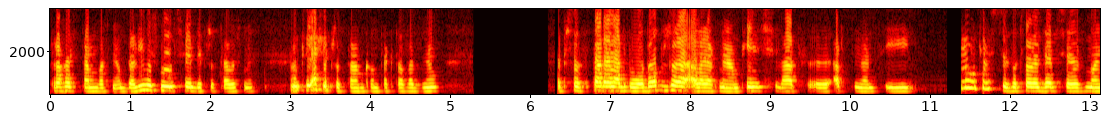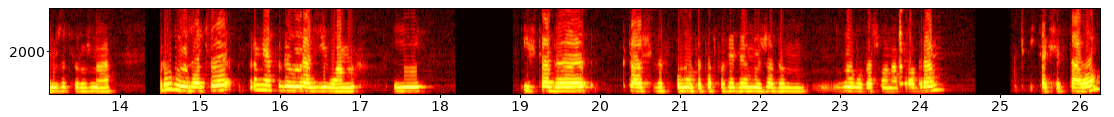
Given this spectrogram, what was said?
trochę się tam właśnie oddaliłyśmy od siebie, przestałyśmy, znaczy ja się przestałam kontaktować z nią. Przez parę lat było dobrze, ale jak miałam 5 lat y, abstynencji, no oczywiście zaczęły dziać się w moim życiu różne trudne rzeczy, z którymi ja sobie nie radziłam i, i wtedy ktoś ze wspólnoty podpowiedział mi, żebym znowu weszła na program i tak się stało.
